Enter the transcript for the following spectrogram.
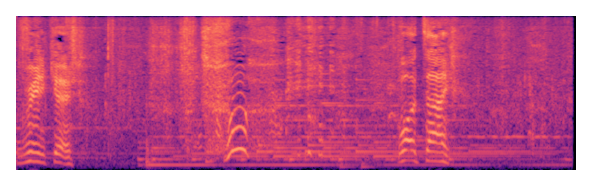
really good. What a day.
